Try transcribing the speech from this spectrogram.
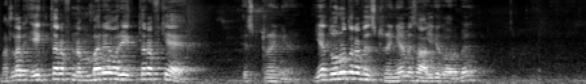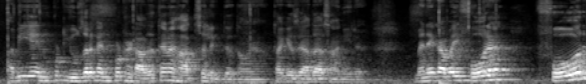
मतलब एक तरफ़ नंबर है और एक तरफ़ क्या है? स्ट्रिंग है। या दोनों तरफ़ स्ट्रिंग है मिसाल के तौर पे। अभी ये इनपुट यूज़र का इनपुट हटा देते हैं मैं हाथ से लिख देता हूँ यहाँ ताकि ज़्यादा आसानी रहे। मैंने कहा भाई फोर है फोर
